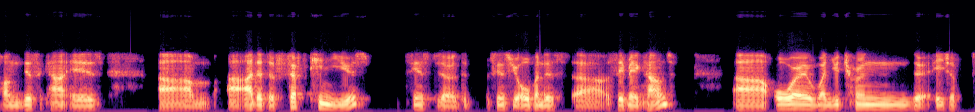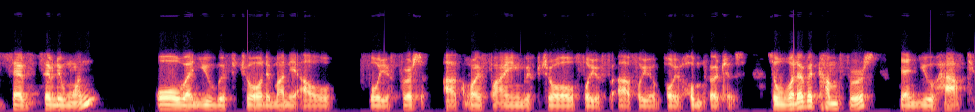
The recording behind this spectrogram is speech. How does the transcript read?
on this account is um, uh, either the 15 years since the, the since you open this uh, saving account, uh, or when you turn the age of 71, or when you withdraw the money out for your first uh, qualifying withdrawal for your uh, for your for your home purchase. So whatever comes first, then you have to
